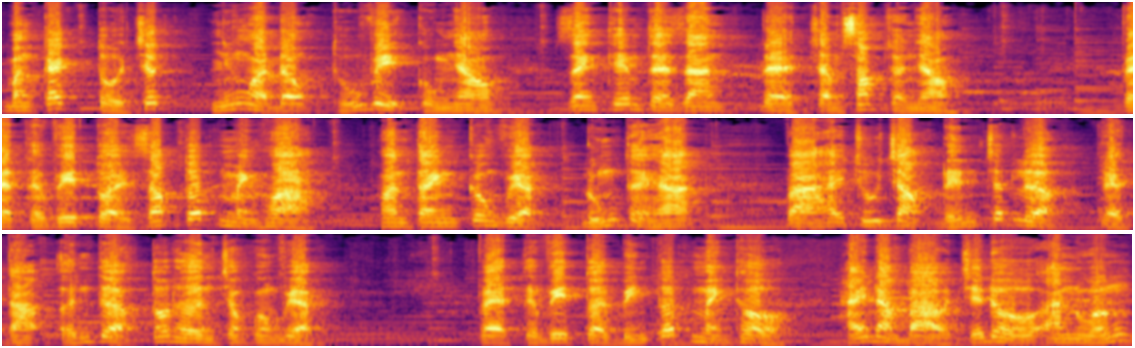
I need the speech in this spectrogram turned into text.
bằng cách tổ chức những hoạt động thú vị cùng nhau, dành thêm thời gian để chăm sóc cho nhau. Về tử vi tuổi Giáp Tuất mệnh Hỏa, hoàn thành công việc đúng thời hạn và hãy chú trọng đến chất lượng để tạo ấn tượng tốt hơn trong công việc. Về tử vi tuổi Bính Tuất mệnh Thổ, hãy đảm bảo chế độ ăn uống,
